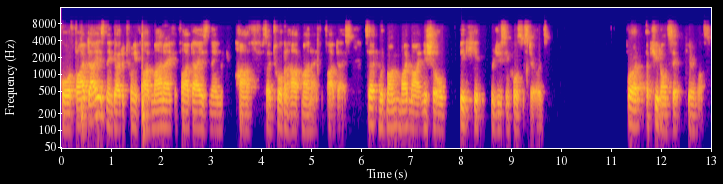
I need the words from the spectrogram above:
for five days, and then go to 25 Mane for five days, and then half, so 12 and a half Mane for five days. So that would my, my initial big hit reducing course of steroids for an acute onset hearing loss.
